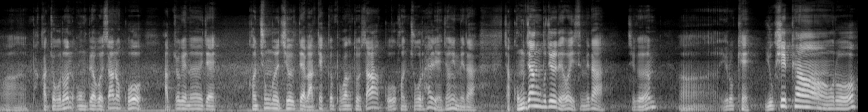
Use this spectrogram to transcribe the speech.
어, 바깥쪽으로는 옹벽을 쌓아놓고 앞쪽에는 이제 건축물 지을 때 맞게끔 보강토를 쌓아갖고 건축을 할 예정입니다. 자 공장 부지로 되어 있습니다. 지금 어, 이렇게 60평으로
